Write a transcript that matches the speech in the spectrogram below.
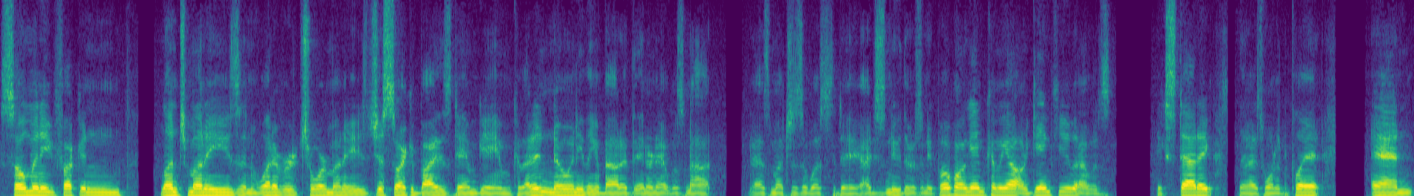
so many fucking lunch monies and whatever chore monies just so I could buy this damn game because I didn't know anything about it. The internet was not as much as it was today. I just knew there was a new Pokemon game coming out on GameCube, and I was ecstatic. Then I just wanted to play it. And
